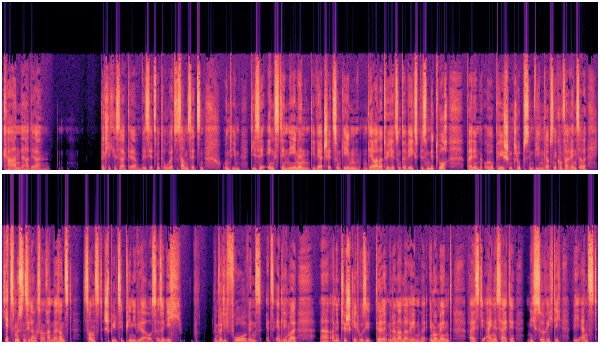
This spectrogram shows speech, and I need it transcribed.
Kahn, der hat ja wirklich gesagt, er will sich jetzt mit Robert zusammensetzen und ihm diese Ängste nehmen, die Wertschätzung geben. Und der war natürlich jetzt unterwegs bis Mittwoch bei den europäischen Clubs. In Wien gab es eine Konferenz, aber jetzt müssen sie langsam ran, weil sonst, sonst spielt sie Pini wieder aus. Also ich bin wirklich froh, wenn es jetzt endlich mal äh, an den Tisch geht, wo sie direkt miteinander reden, weil im Moment weiß die eine Seite nicht so richtig, wie ernst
